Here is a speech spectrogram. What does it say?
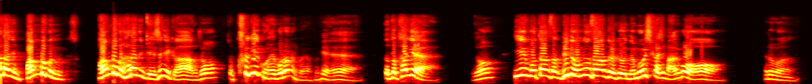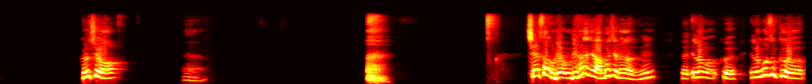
하나님 방법은 방법은 하나님께 있으니까 그죠? 좀 크게 구해보라는 거예요. 그게 떳떳하게 그죠? 이해 못하는 사람, 믿음 없는 사람들 그 너무 의식하지 말고 여러분 그렇죠? 예. 최소한 우리 우리 하나님 아버지는 음? 일론 그 일론 머스크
